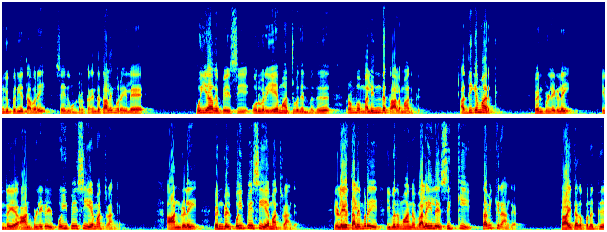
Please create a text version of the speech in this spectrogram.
மிகப்பெரிய தவறை செய்து கொண்டிருக்கிறான். இந்த தலைமுறையில் பொய்யாக பேசி ஒருவரை ஏமாற்றுவது என்பது ரொம்ப மலிந்த காலமாக இருக்குது அதிகமாக இருக்குது பெண் பிள்ளைகளை இன்றைய ஆண் பிள்ளைகள் பொய் பேசி ஏமாற்றுறாங்க. ஆண்களை பெண்கள் பொய் பேசி ஏமாற்றுறாங்க. இளைய தலைமுறை இவ்விதமான வலையிலே சிக்கி தவிக்கிறாங்க. தாய் தகப்பனுக்கு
